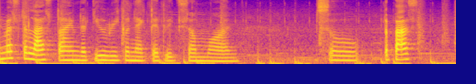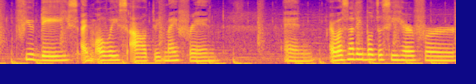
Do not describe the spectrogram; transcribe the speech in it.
when was the last time that you reconnected with someone? So, the past few days, I'm always out with my friend, and I was not able to see her for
